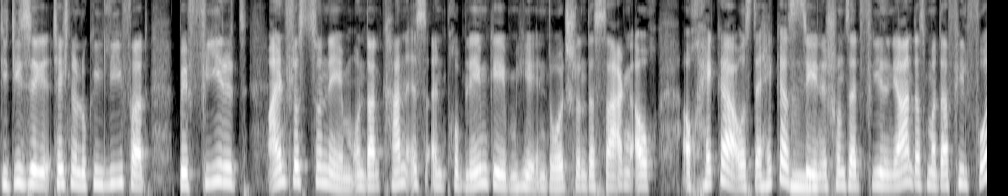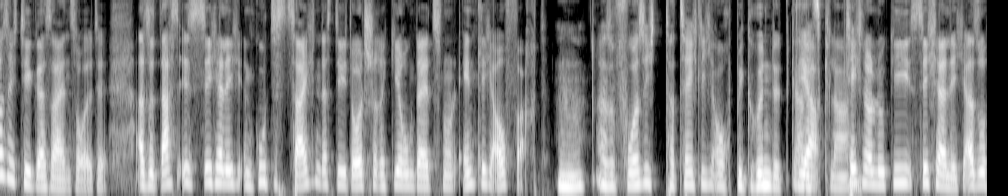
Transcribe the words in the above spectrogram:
die diese Technologie liefert, befiehlt, Einfluss zu nehmen. Und dann kann es ein Problem geben hier in Deutschland. Das sagen auch, auch Hacker aus der Hackerszene mhm. schon seit vielen Jahren, dass man da viel vorsichtiger sein sollte. Also das ist sicherlich ein gutes Zeichen, dass die deutsche Regierung da jetzt nun endlich aufwacht. Mhm. Also Vorsicht tatsächlich auch begründet, ganz ja, klar. Technologie sicherlich. Also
